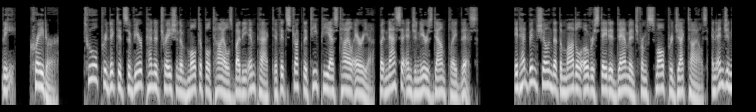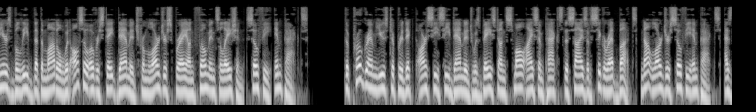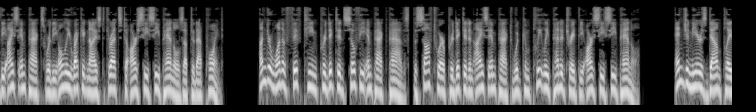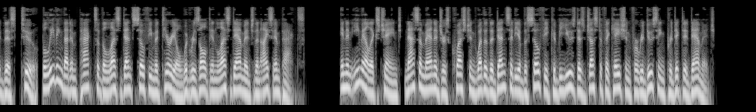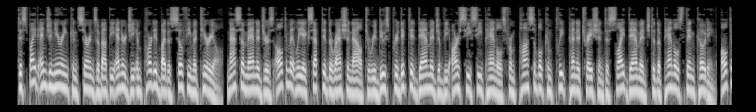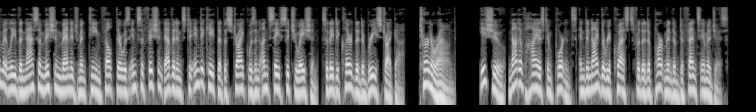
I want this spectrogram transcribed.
The «crater» tool predicted severe penetration of multiple tiles by the impact if it struck the TPS tile area, but NASA engineers downplayed this. It had been shown that the model overstated damage from small projectiles, and engineers believed that the model would also overstate damage from larger spray-on-foam insulation impacts. The program used to predict RCC damage was based on small ice impacts the size of cigarette butts, not larger SOFI impacts, as the ice impacts were the only recognized threats to RCC panels up to that point. Under one of 15 predicted SOFI impact paths, the software predicted an ice impact would completely penetrate the RCC panel. Engineers downplayed this, too, believing that impacts of the less dense SOFI material would result in less damage than ice impacts. In an email exchange, NASA managers questioned whether the density of the SOFI could be used as justification for reducing predicted damage. Despite engineering concerns about the energy imparted by the SOFI material, NASA managers ultimately accepted the rationale to reduce predicted damage of the RCC panels from possible complete penetration to slight damage to the panel's thin coating. Ultimately, the NASA mission management team felt there was insufficient evidence to indicate that the strike was an unsafe situation, so they declared the debris strike a turnaround issue not of highest importance and denied the requests for the Department of Defense images.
